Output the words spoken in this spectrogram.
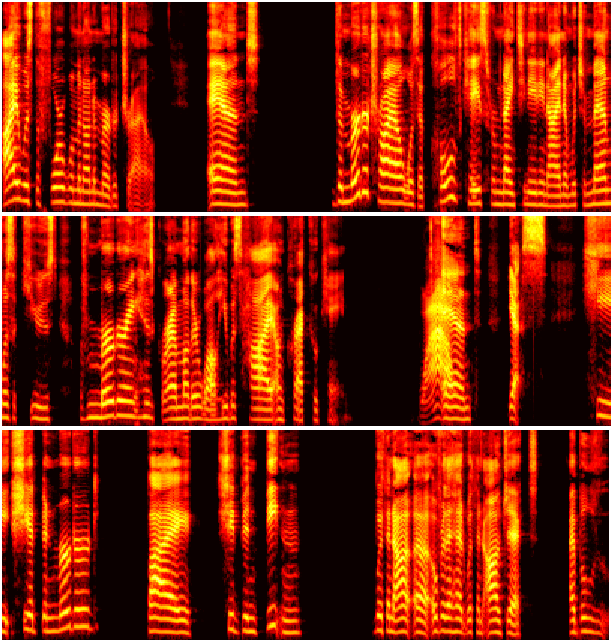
I was the forewoman on a murder trial. And the murder trial was a cold case from 1989 in which a man was accused of murdering his grandmother while he was high on crack cocaine. Wow. And yes, he she had been murdered by she'd been beaten with an uh, over the head with an object, I believe,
